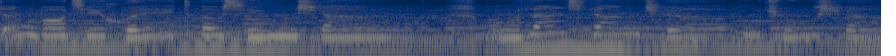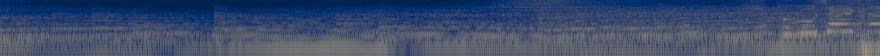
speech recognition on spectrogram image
等不及回头欣赏，木兰香遮不住伤。不再看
